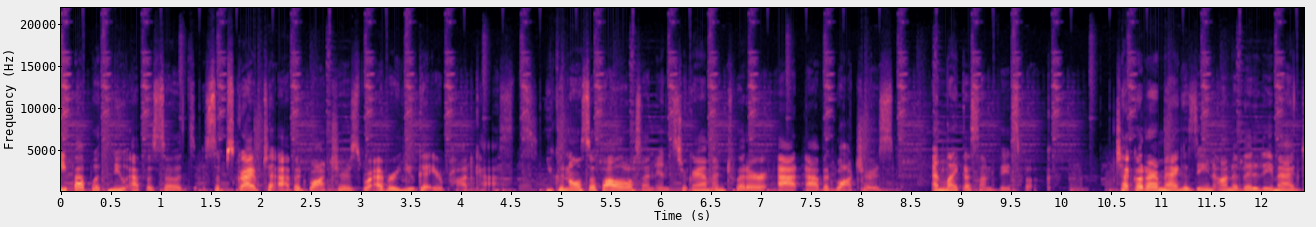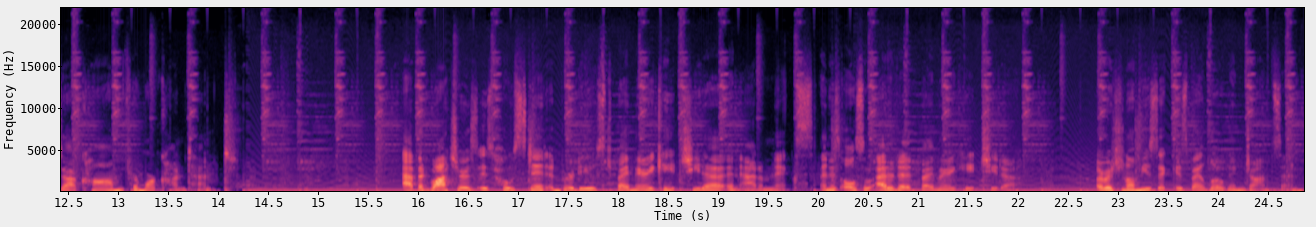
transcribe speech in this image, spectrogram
Keep up with new episodes, subscribe to Avid Watchers wherever you get your podcasts. You can also follow us on Instagram and Twitter at Avid Watchers and like us on Facebook. Check out our magazine on aviditymag.com for more content. Avid Watchers is hosted and produced by Mary Kate Cheetah and Adam Nix and is also edited by Mary Kate Cheetah. Original music is by Logan Johnson.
